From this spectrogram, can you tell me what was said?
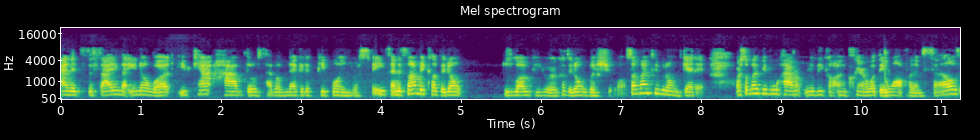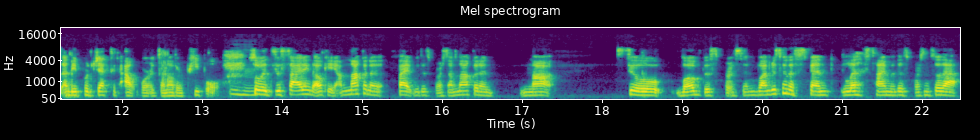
And it's deciding that you know what, you can't have those type of negative people in your space, and it's not because they don't love you or because they don't wish you well. Sometimes people don't get it. Or sometimes people haven't really gotten clear on what they want for themselves and they project it outwards on other people. Mm-hmm. So it's deciding that, okay, I'm not going to fight with this person. I'm not going to not still love this person, but I'm just going to spend less time with this person so that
